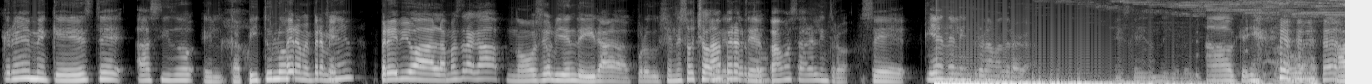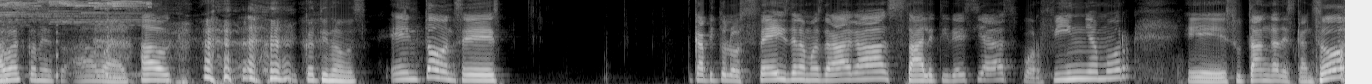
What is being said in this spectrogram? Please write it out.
Créeme que este ha sido el capítulo. Espérame, espérame. Previo a La Más Draga, no se olviden de ir a Producciones 8. Ah, espérate, vamos a ver el intro. Se viene el intro de La Más Draga. Es que ahí es donde yo. Ah, ok. Aguas, con eso, aguas. Ah, Continuamos. Entonces, capítulo 6 de La Más Draga, sale Tiresias, por fin, mi amor. Eh, su tanga descansó.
